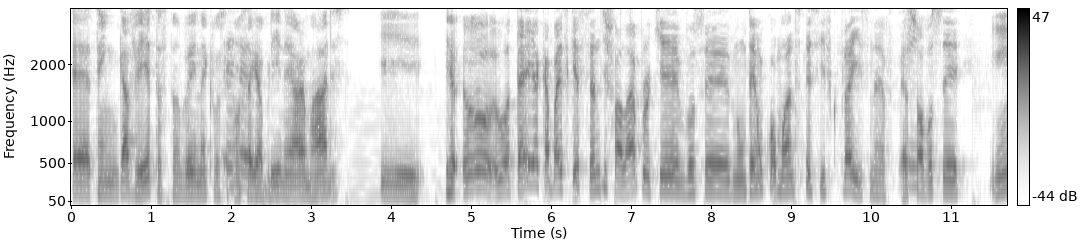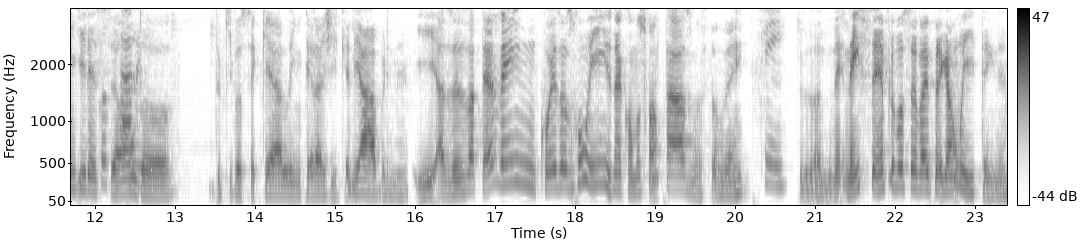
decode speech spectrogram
É, tem gavetas também, né, que você uhum. consegue abrir, né, armários. E eu, eu, eu, até ia acabar esquecendo de falar porque você não tem um comando específico para isso, né? É Sim. só você ir em direção Encostar, né? do, do que você quer ali interagir, que ele abre, né? E às vezes até vem coisas ruins, né? Como os fantasmas também. Sim. Nem sempre você vai pegar um item, né?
